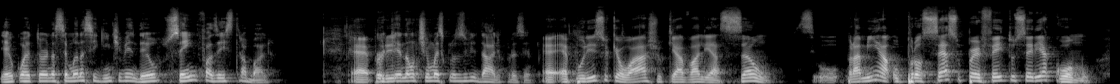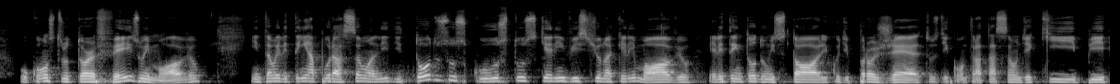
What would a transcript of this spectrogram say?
e aí o corretor na semana seguinte vendeu sem fazer esse trabalho. É, por Porque i- não tinha uma exclusividade, por exemplo. É, é por isso que eu acho que a avaliação, para mim, o processo perfeito seria como? O construtor fez o imóvel, então ele tem apuração ali de todos os custos que ele investiu naquele imóvel, ele tem todo um histórico de projetos, de contratação de equipe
